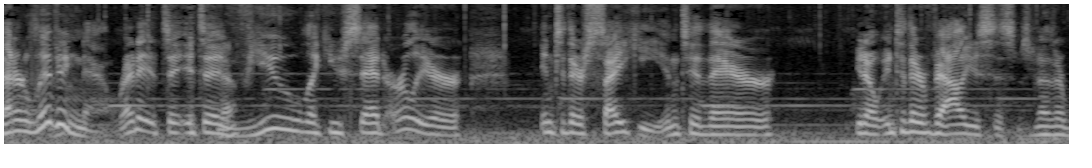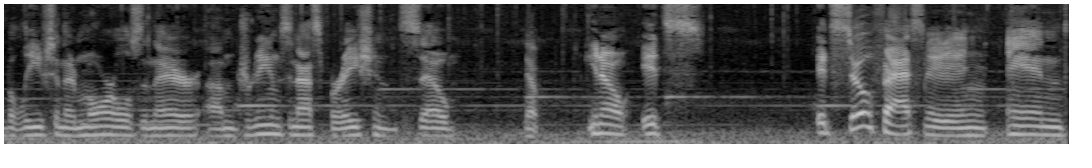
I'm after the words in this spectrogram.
that are living now, right? It's a it's a Yeah. view, like you said earlier, into their psyche, into their you know, into their value systems, into their beliefs and their morals and their um, dreams and aspirations. So, Yep. you know, it's it's so fascinating, and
